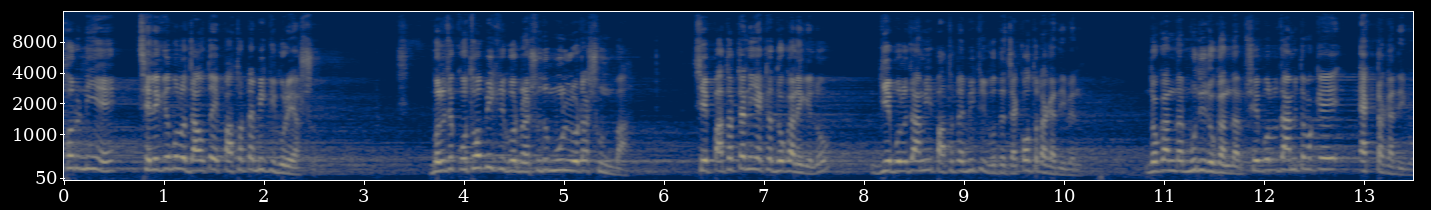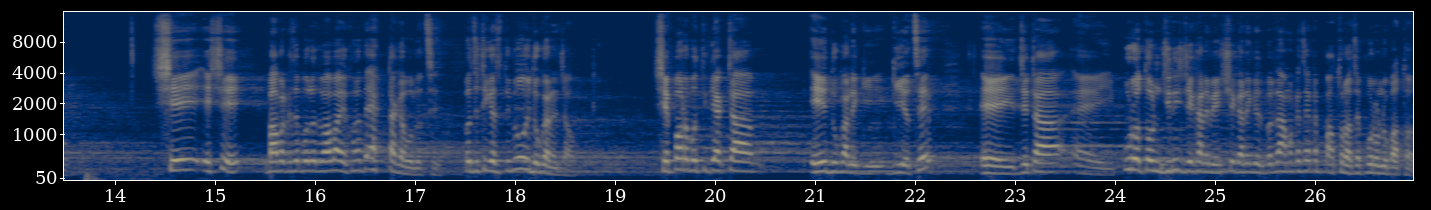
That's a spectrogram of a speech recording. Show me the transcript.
পাথর নিয়ে ছেলেকে বলো, যাও তো এই পাথরটা বিক্রি করে আসো। বলে যে, কোথাও বিক্রি করবে না, শুধু মূল্যটা শুনবা। সে পাথরটা নিয়ে একটা দোকানে গেল, গিয়ে বলে যে, আমি পাথরটা বিক্রি করতে চাই, কত টাকা দিবেন? দোকানদার, মুদি দোকানদার, সে বলল যে, আমি তোমাকে এক টাকা দিব। সে এসে বাবার কাছে বলে বাবা, এখানে তো এক টাকা বলেছে। বলছে, ঠিক আছে, তুমি ওই দোকানে যাও। সে পরবর্তীতে একটা এই দোকানে গিয়ে- গিয়েছে, এই যেটা, এই পুরাতন জিনিস যেখানে সেখানে গিয়ে বলে, আমার কাছে একটা পাথর আছে, পুরনো পাথর।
